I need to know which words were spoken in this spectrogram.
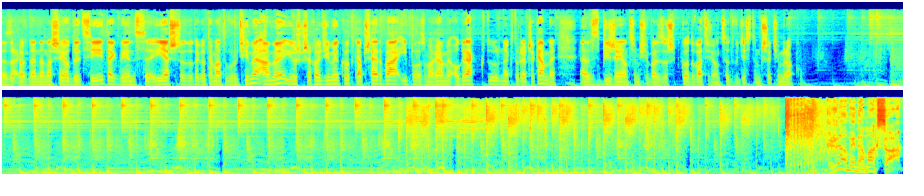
Tak. zapewne na naszej audycji, tak więc jeszcze do tego tematu wrócimy, a my już przechodzimy, krótka przerwa i porozmawiamy o grach, na które czekamy w zbliżającym się bardzo szybko 2023 roku. Gramy na maksa.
